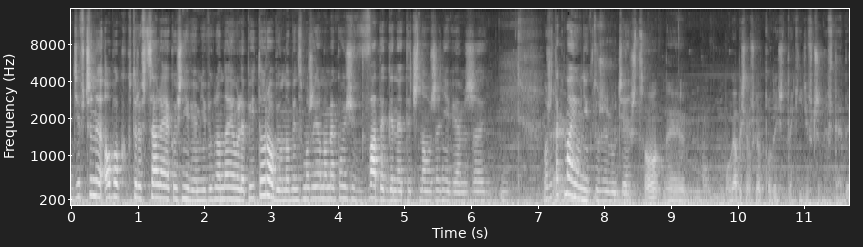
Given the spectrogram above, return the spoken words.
dziewczyny obok, które wcale jakoś, nie wiem, nie wyglądają lepiej, to robią. No więc może ja mam jakąś wadę genetyczną, że nie wiem, że... Może tak Em, mają niektórzy ludzie. Wiesz co, y, mogłabyś na przykład podejść do takiej dziewczyny wtedy,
